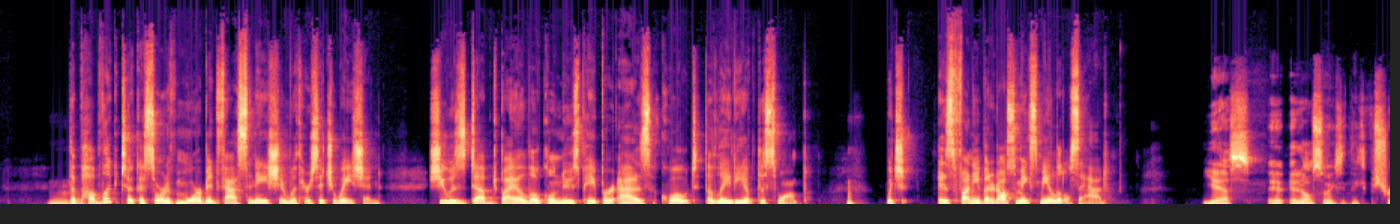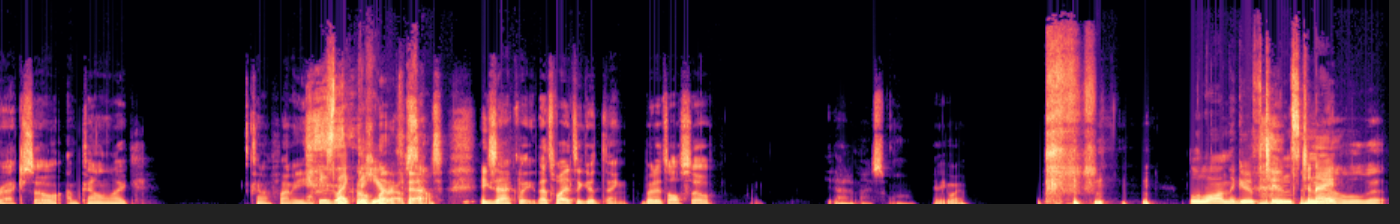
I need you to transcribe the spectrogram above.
The hmm. public took a sort of morbid fascination with her situation. She was dubbed by a local newspaper as, quote, the lady of the swamp, hmm. which is funny, but it also makes me a little sad. Yes, it, it also makes me think of Shrek. So I'm kind of like, it's kind of funny. He's like the hero, so. that. exactly. That's why it's a good thing. But it's also like, get out of my swamp. Anyway, A little on the goof tunes tonight. Yeah, a little bit.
